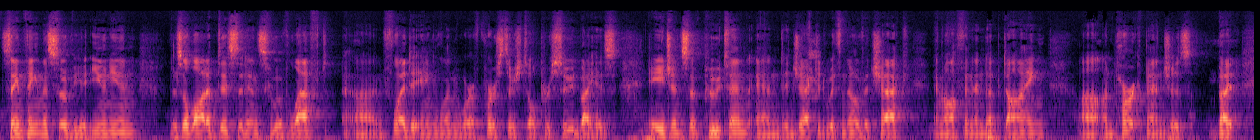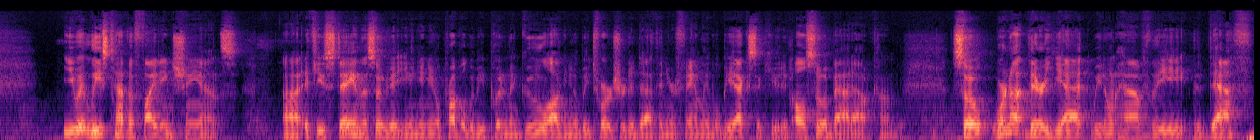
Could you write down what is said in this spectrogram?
Same thing in the Soviet Union. There's a lot of dissidents who have left uh, and fled to England, where, of course, they're still pursued by his agents of Putin and injected with Novichok and often end up dying uh, on park benches. But you at least have a fighting chance. Uh, if you stay in the Soviet Union, you'll probably be put in a gulag and you'll be tortured to death and your family will be executed. Also, a bad outcome. So, we're not there yet. We don't have the, the death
